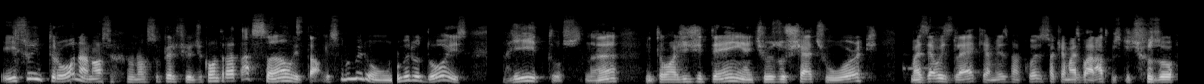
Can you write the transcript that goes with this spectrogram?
isso entrou na nossa, no nosso perfil de contratação e tal. Isso é número um. Número dois, ritos, né? Então a gente tem, a gente usa o chat work, mas é o Slack, é a mesma coisa, só que é mais barato, por isso que a gente usou.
